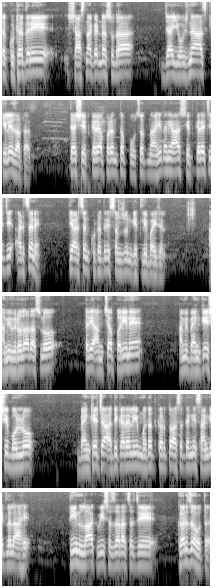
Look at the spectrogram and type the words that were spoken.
तर कुठंतरी शासनाकडनं सुद्धा ज्या योजना आज केल्या जातात त्या शेतकऱ्यापर्यंत पोचत नाहीत आणि आज शेतकऱ्याची जी अडचण आहे ती अडचण कुठंतरी समजून घेतली पाहिजे. आम्ही विरोधात असलो तरी आमच्या परीने आम्ही बँकेशी बोललो बँकेच्या अधिकाऱ्याला मदत करतो असं त्यांनी सांगितलेलं आहे. तीन लाख वीस हजाराचं जे कर्ज होतं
